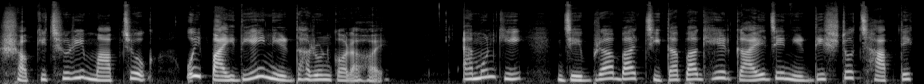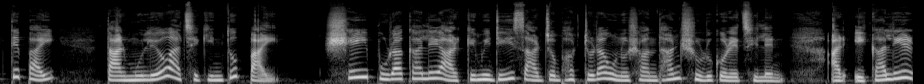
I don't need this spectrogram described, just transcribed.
সব কিছুরই মাপচোক ওই পাই দিয়েই নির্ধারণ করা হয়। এমনকি জেব্রা বা চিতাবাঘের গায়ে যে নির্দিষ্ট ছাপ দেখতে পাই তার মূলেও আছে কিন্তু পাই। সেই পুরাকালে আর্কিমিডিস আর্যভট্টরা অনুসন্ধান শুরু করেছিলেন, আর একালের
